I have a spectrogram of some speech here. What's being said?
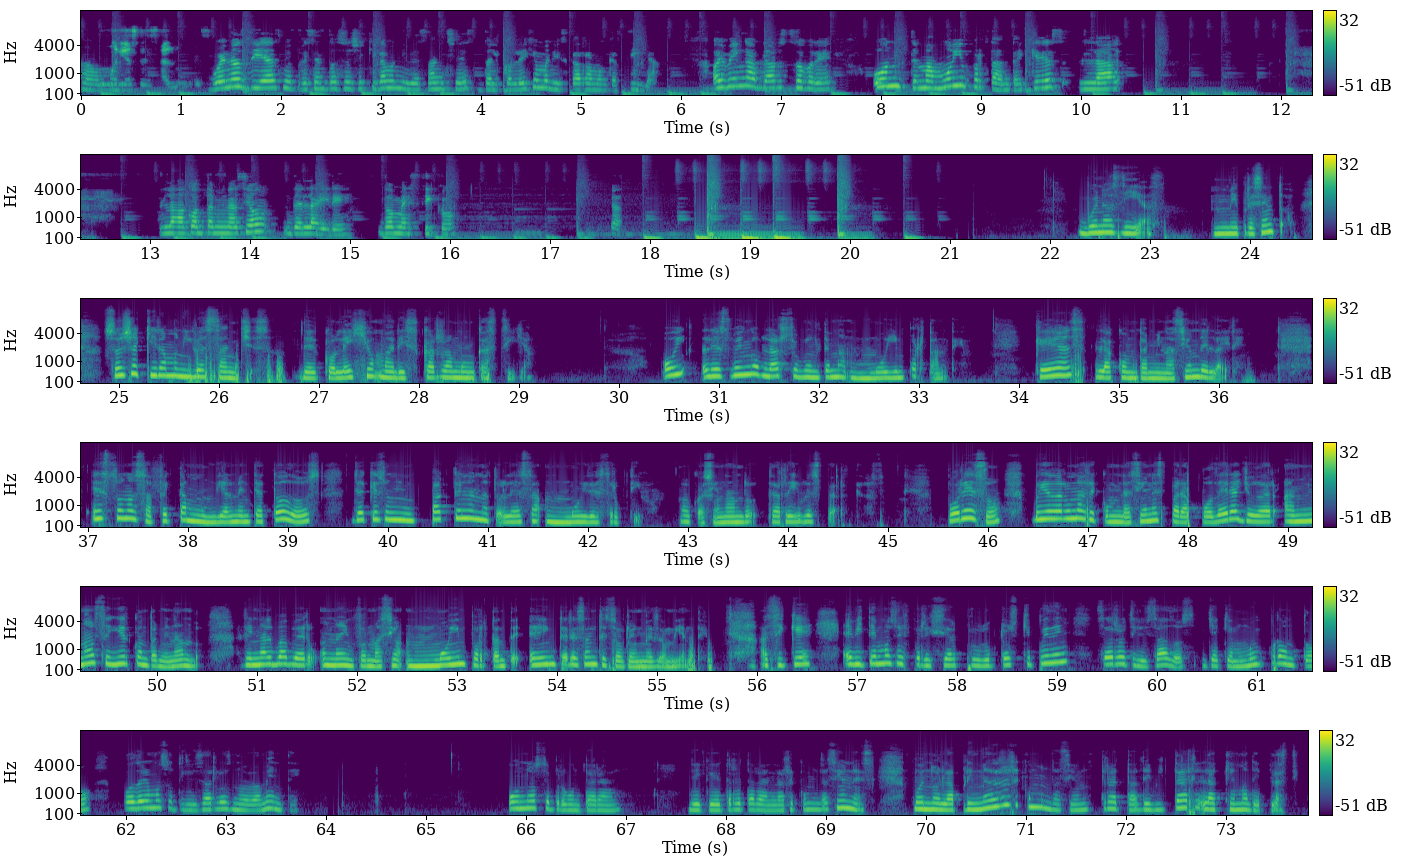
Memorias en Salud. Buenos días, me presento, soy Shakira Bonilla Sánchez del Colegio Mariscal Ramón Castilla. Hoy vengo a hablar sobre un tema muy importante que es la, la contaminación del aire doméstico. Buenos días, me presento. Soy Shakira Monive Sánchez, del Colegio Mariscal Ramón Castilla. Hoy les vengo a hablar sobre un tema muy importante, que es la contaminación del aire. Esto nos afecta mundialmente a todos, ya que es un impacto en la naturaleza muy destructivo, ocasionando terribles pérdidas. Por eso voy a dar unas recomendaciones para poder ayudar a no seguir contaminando. Al final va a haber una información muy importante e interesante sobre el medio ambiente. Así que evitemos desperdiciar productos que pueden ser reutilizados, ya que muy pronto podremos utilizarlos nuevamente. Unos se preguntarán, ¿De qué tratarán las recomendaciones? Bueno, la primera recomendación trata de evitar la quema de plástico.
